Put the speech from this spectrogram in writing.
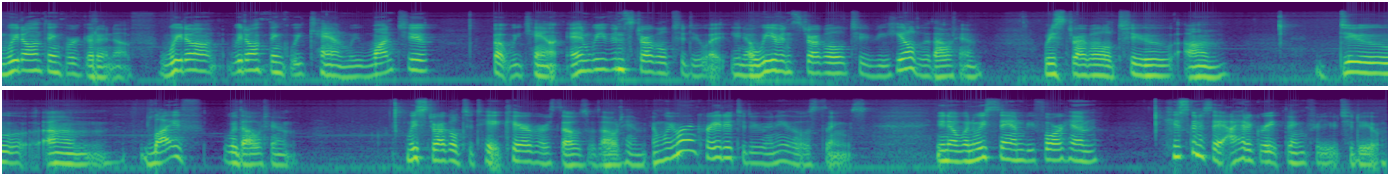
We don't think we're good enough. We don't we don't think we can. We want to, but we can't. And we even struggle to do it. You know, we even struggle to be healed without Him. We struggle to um, do um, life without Him. We struggle to take care of ourselves without Him. And we weren't created to do any of those things. You know, when we stand before Him, He's going to say, I had a great thing for you to do.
